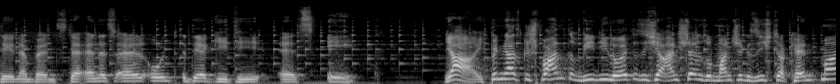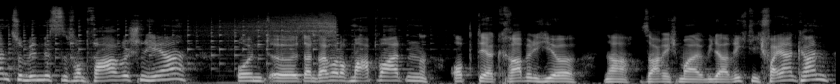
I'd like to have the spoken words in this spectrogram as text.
den Events der NSL und der GTSE. Ja, ich bin ganz gespannt, wie die Leute sich hier anstellen. So manche Gesichter kennt man, zumindest vom Fahrerischen her. Und äh, dann werden wir doch mal abwarten, ob der Krabbel hier na, sage ich mal, wieder richtig feiern kann.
